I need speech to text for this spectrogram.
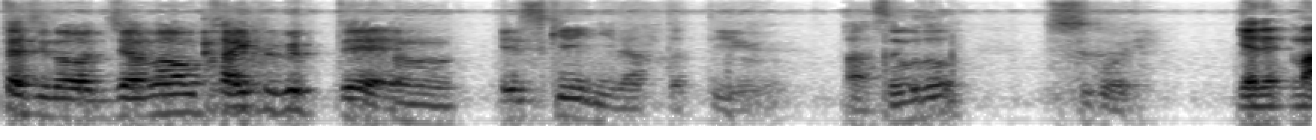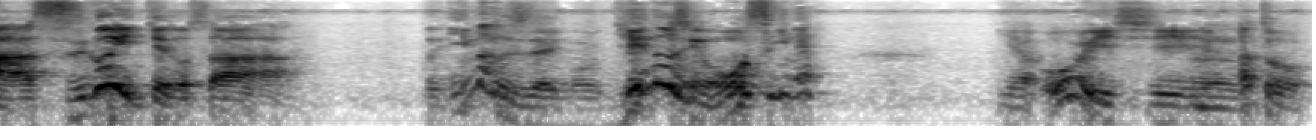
たちの邪魔をかいくぐって、ん。SK になったっていう。あそういうこと？すごい。いやねまあすごいけどさ今の時代もう芸能人多すぎね？いや多いし、うん。あと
